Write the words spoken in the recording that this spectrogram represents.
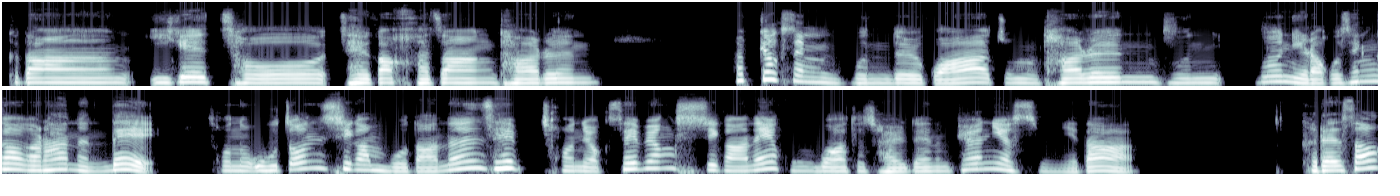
그다음 이게 저 제가 가장 다른 합격생분들과 좀 다른 분 분이라고 생각을 하는데 저는 오전 시간보다는 새 저녁 새벽 시간에 공부가 더 잘 되는 편이었습니다. 그래서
